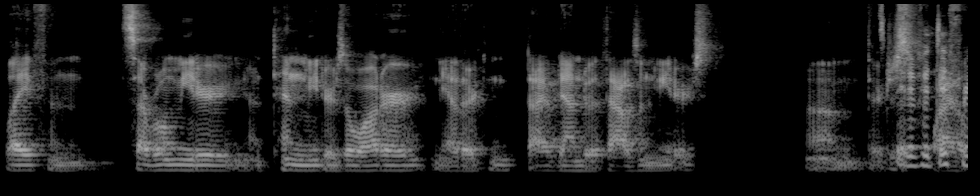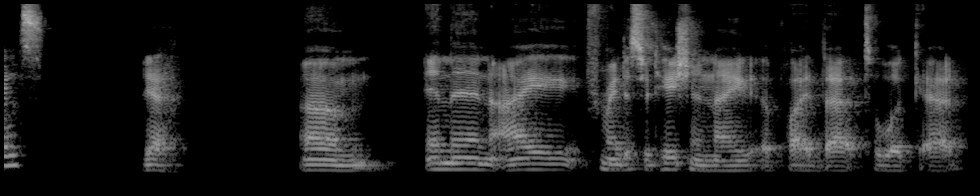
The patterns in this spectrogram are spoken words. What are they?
life in several meter, you know, 10 meters of water, and the other can dive down to a thousand meters. Um, they're it's just a bit of a wild. difference. Yeah. Um, and then I, for my dissertation, I applied that to look at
